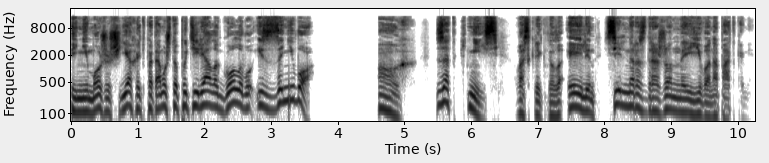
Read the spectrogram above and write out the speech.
Ты не можешь ехать, потому что потеряла голову из-за него». «Ох, заткнись!» — воскликнула Эйлин, сильно раздраженная его нападками.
